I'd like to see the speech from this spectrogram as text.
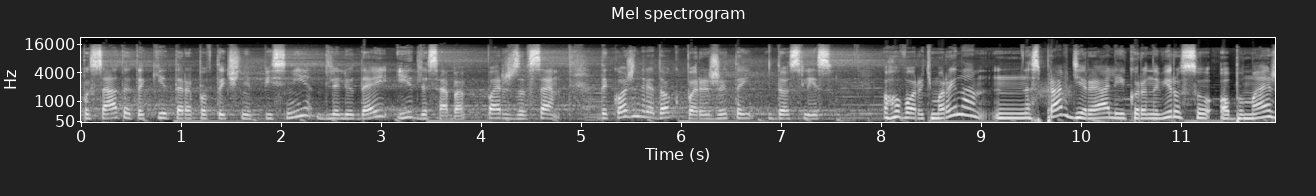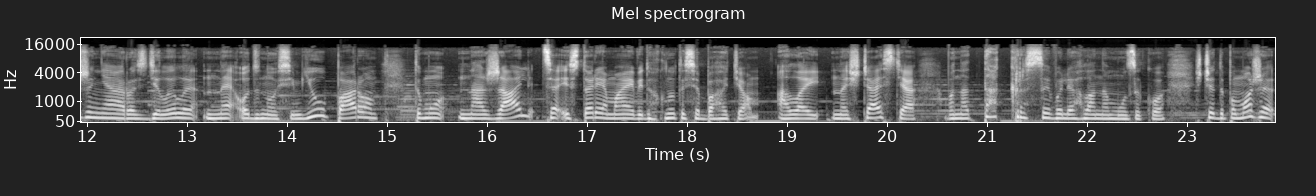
писати такі терапевтичні пісні для людей і для себе. Перш за все, де кожен рядок пережитий до сліз. Говорить Марина, насправді реалії коронавірусу обмеження розділили не одну сім'ю, пару. Тому, на жаль, ця історія має відгукнутися багатьом. Але й на щастя, вона так красиво лягла на музику, що допоможе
